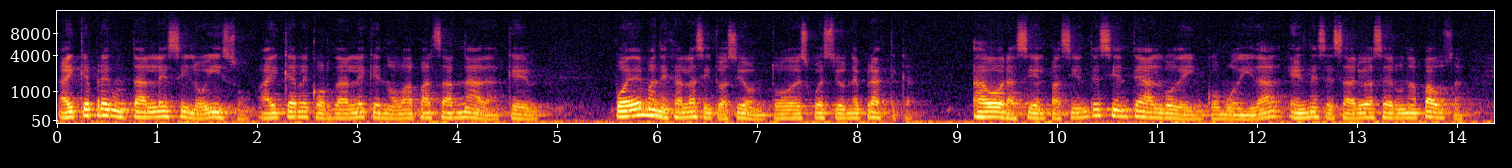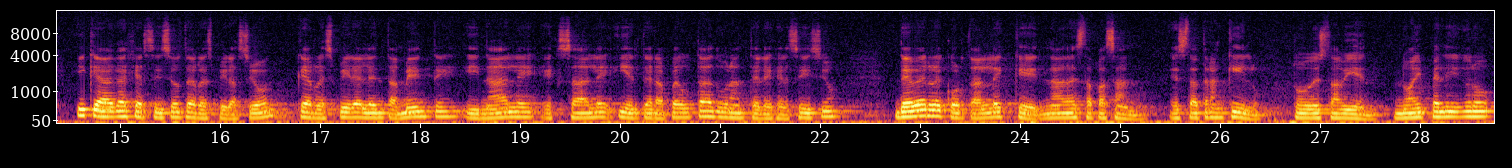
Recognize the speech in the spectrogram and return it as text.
Hay que preguntarle si lo hizo, hay que recordarle que no va a pasar nada, que puede manejar la situación, todo es cuestión de práctica. Ahora, si el paciente siente algo de incomodidad, es necesario hacer una pausa y que haga ejercicios de respiración, que respire lentamente, inhale, exhale y el terapeuta durante el ejercicio debe recordarle que nada está pasando, está tranquilo, todo está bien, no hay peligro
